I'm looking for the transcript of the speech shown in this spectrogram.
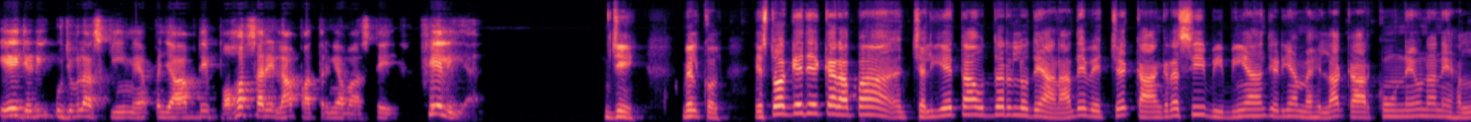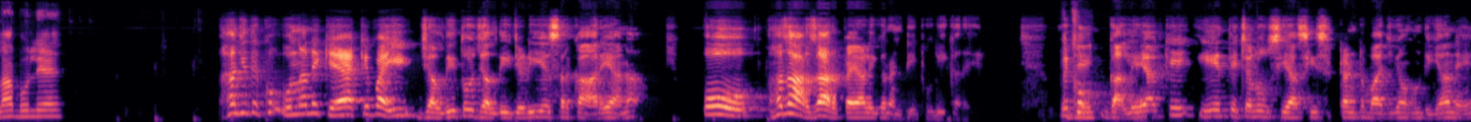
ਇਹ ਜਿਹੜੀ ਉਜਵਲਾ ਸਕੀਮ ਹੈ ਪੰਜਾਬ ਦੇ ਬਹੁਤ ਸਾਰੇ ਲਾਭਪਾਤਰੀਆਂ ਵਾਸਤੇ ਫੇਲ ਹੀ ਹੈ ਜੀ, ਬਿਲਕੁਲ। ਇਸ ਤੋਂ ਅੱਗੇ ਜੇਕਰ ਆਪਾਂ ਚਲੀਏ ਤਾਂ ਉਧਰ ਲੁਧਿਆਣਾ ਦੇ ਵਿੱਚ ਕਾਂਗਰਸੀ ਬੀਬੀਆਂ ਜਿਹੜੀਆਂ ਮਹਿਲਾ ਕਾਰਕੁਨ ਨੇ ਉਹਨਾਂ ਨੇ ਹੱਲਾ ਬੋਲਿਆ ਹੈ। ਹਾਂਜੀ ਦੇਖੋ ਉਹਨਾਂ ਨੇ ਕਿਹਾ ਕਿ ਭਾਈ ਜਲਦੀ ਤੋਂ ਜਲਦੀ ਜਿਹੜੀ ਇਹ ਸਰਕਾਰ ਆ ਨਾ ਉਹ ਹਜ਼ਾਰ ਹਜ਼ਾਰ ਰੁਪਏ ਵਾਲੀ ਗਾਰੰਟੀ ਪੂਰੀ ਕਰੇ ਜੀ। ਗੱਲ ਇਹ ਆ ਕਿ ਇਹ ਤੇ ਚਲੋ ਸਿਆਸੀ ਸਟੰਟਬਾਜ਼ੀਆਂ ਹੁੰਦੀਆਂ ਨੇ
